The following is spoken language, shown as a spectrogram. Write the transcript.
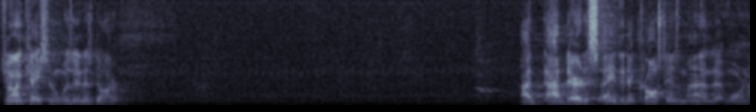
John Casson was in his garden. I, I dare to say that it crossed his mind that morning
